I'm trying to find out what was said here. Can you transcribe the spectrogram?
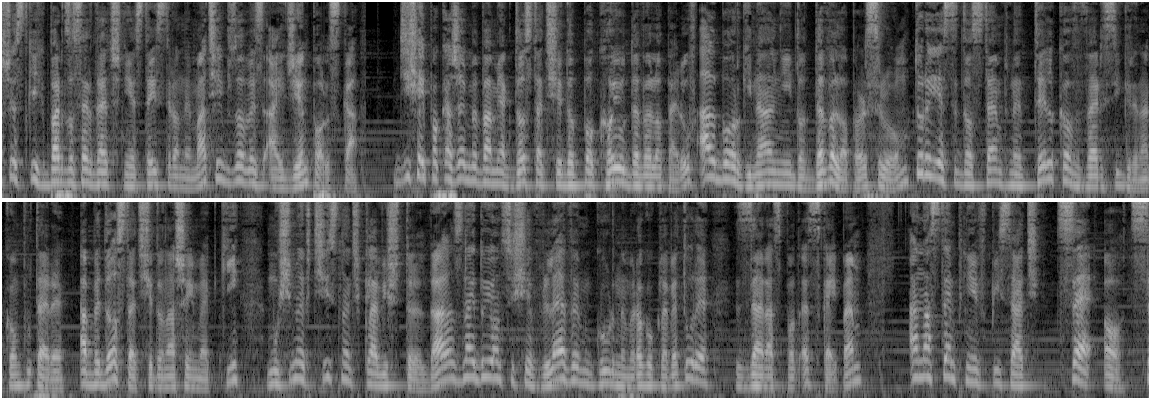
wszystkich bardzo serdecznie, z tej strony Maciej Bzowy z IGN Polska. Dzisiaj pokażemy wam jak dostać się do pokoju deweloperów, albo oryginalnie do Developers Room, który jest dostępny tylko w wersji gry na komputery. Aby dostać się do naszej Mekki, musimy wcisnąć klawisz tylda, znajdujący się w lewym górnym rogu klawiatury, zaraz pod Escape'em, a następnie wpisać COC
